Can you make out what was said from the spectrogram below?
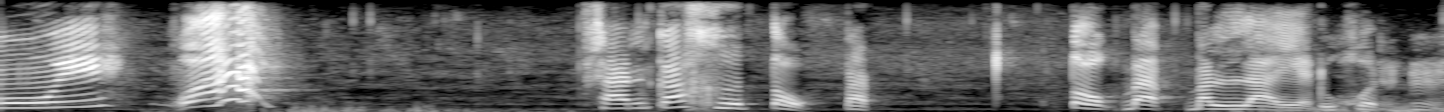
มุยว้ายฉันก็คือตกแบบ ตกแบบบันไลอะทุกคนอืม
